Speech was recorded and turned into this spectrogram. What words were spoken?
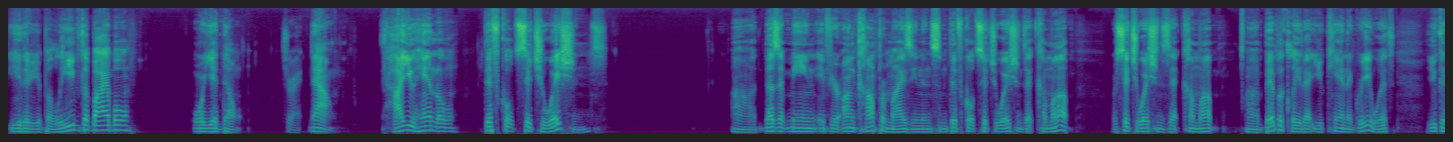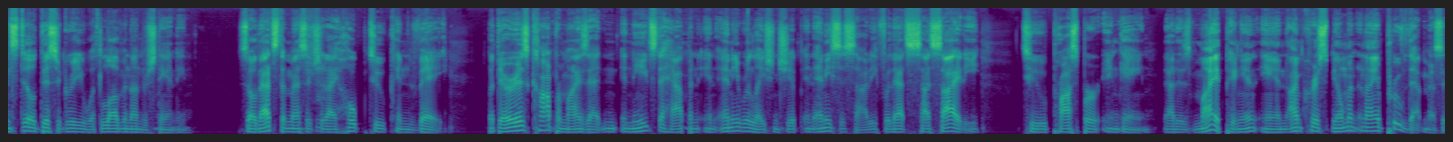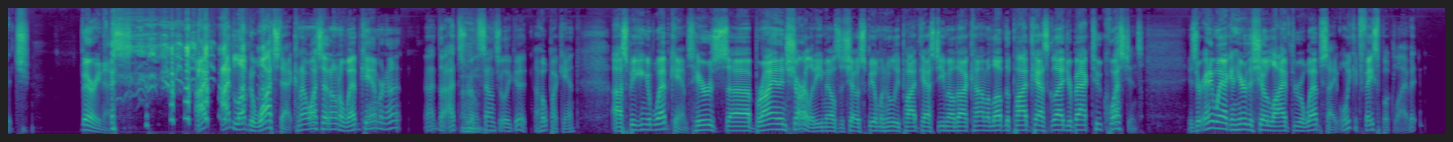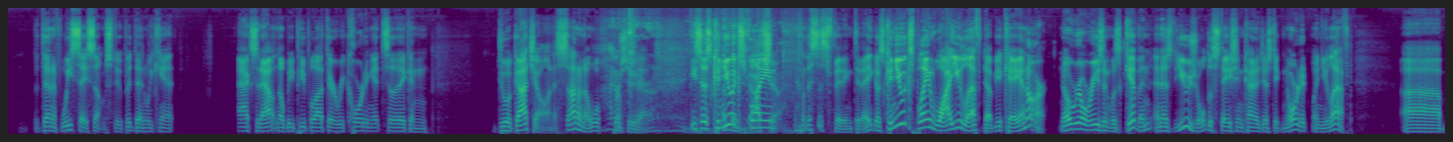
Either you believe the Bible or you don't. That's right. Now, how you handle difficult situations uh, doesn't mean if you're uncompromising in some difficult situations that come up or situations that come up uh, biblically that you can't agree with, you can still disagree with love and understanding. So that's the message that I hope to convey. But there is compromise that n- needs to happen in any relationship, in any society, for that society to prosper and gain. That is my opinion, and I'm Chris Spielman, and I approve that message. Very nice. I I'd love to watch that. Can I watch that on a webcam or not? That, that really Um, sounds really good. I hope I can. Uh, speaking of webcams, here's uh, Brian and Charlotte. Emails the show, Spielman Podcast, gmail.com. I love the podcast. Glad you're back. Two questions. Is there any way I can hear the show live through a website? Well, we could Facebook Live it. But then if we say something stupid, then we can't axe it out, and there'll be people out there recording it so they can do a gotcha on us. I don't know. We'll pursue that. He says, "Can I've you explain?" gotcha. this is fitting today. He goes, "Can you explain why you left WKNR? No real reason was given, and as usual, the station kind of just ignored it when you left. Uh,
